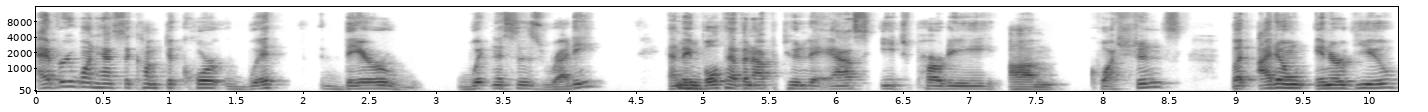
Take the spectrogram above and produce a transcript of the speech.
everyone has to come to court with their witnesses ready, and mm-hmm. they both have an opportunity to ask each party um, questions. But I don't interview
